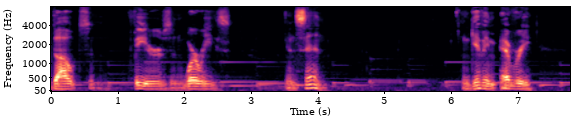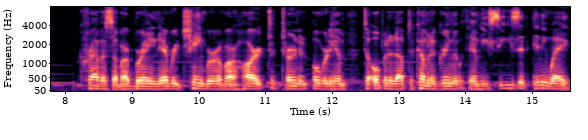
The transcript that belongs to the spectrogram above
doubts and fears and worries and sin. And give Him every crevice of our brain, every chamber of our heart to turn it over to Him, to open it up, to come in agreement with Him. He sees it anyway.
